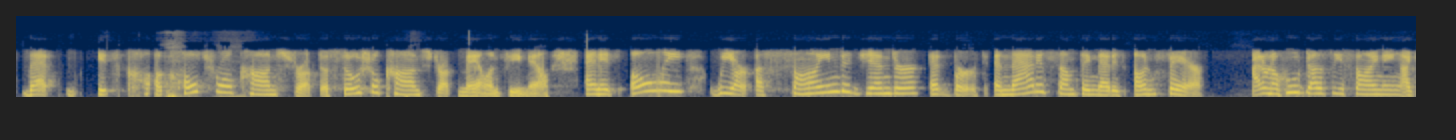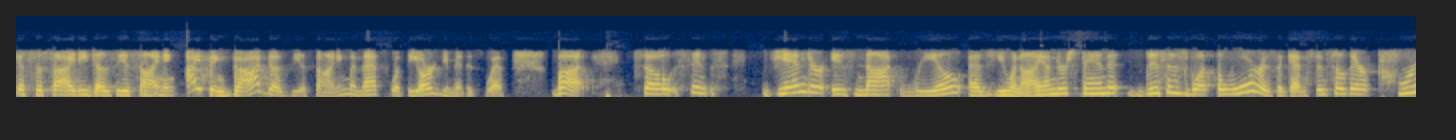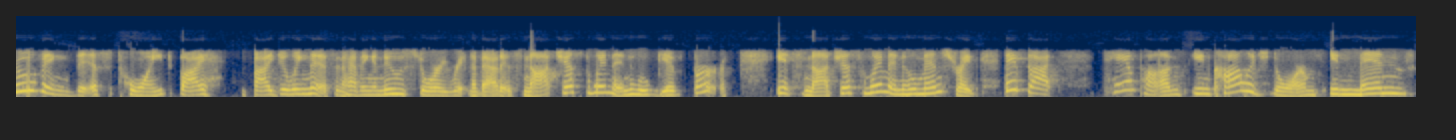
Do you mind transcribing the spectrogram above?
that it's a cultural construct, a social construct, male and female, and it's only we are assigned gender at birth, and that is something that is unfair. I don't know who does the assigning. I guess society does the assigning. I think God does the assigning, and that's what the argument is with. But so since gender is not real as you and I understand it, this is what the war is against. And so they're proving this point by by doing this and having a news story written about it. It's not just women who give birth. It's not just women who menstruate. They've got tampons in college dorms in men's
